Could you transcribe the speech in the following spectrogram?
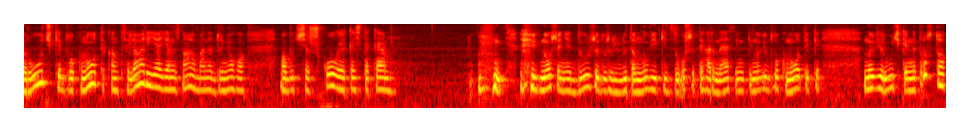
Ручки, блокноти, канцелярія. Я не знаю, у мене до нього, мабуть, ще школи якесь таке відношення дуже-дуже люблю. Там нові якісь зошити, гарнесенькі, нові блокнотики, нові ручки. Не просто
